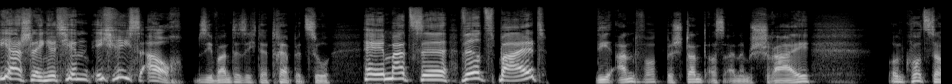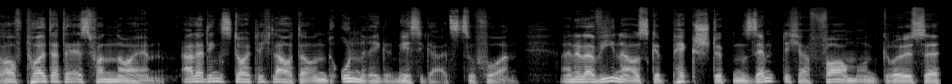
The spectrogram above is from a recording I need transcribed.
Ja, Schlängelchen, ich riech's auch. Sie wandte sich der Treppe zu. Hey, Matze, wird's bald? Die Antwort bestand aus einem Schrei, und kurz darauf polterte es von neuem, allerdings deutlich lauter und unregelmäßiger als zuvor. Eine Lawine aus Gepäckstücken sämtlicher Form und Größe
